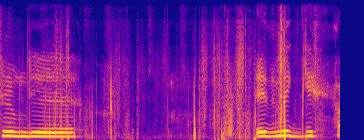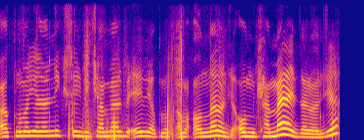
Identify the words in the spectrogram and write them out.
Şimdi evime aklıma gelen ilk şey mükemmel bir ev yapmak ama ondan önce o mükemmel evden önce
